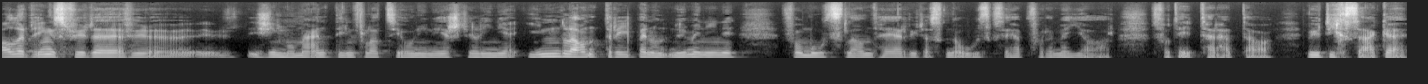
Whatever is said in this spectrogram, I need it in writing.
Allerdings für den, für, ist im Moment die Inflation in erster Linie Inland getrieben und nicht mehr vom Ausland her, wie das noch ausgesehen hat vor einem Jahr. Von dort her hat da, würde ich sagen,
